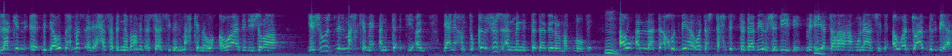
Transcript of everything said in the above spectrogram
لكن آه، بدي أوضح مسألة حسب النظام الأساسي للمحكمة وقواعد الإجراء. يجوز للمحكمة أن تأتي أن يعني أن تقر جزءا من التدابير المطلوبة أو أن لا تأخذ بها وتستحدث تدابير جديدة هي تراها مناسبة أو أن تعدل بها.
